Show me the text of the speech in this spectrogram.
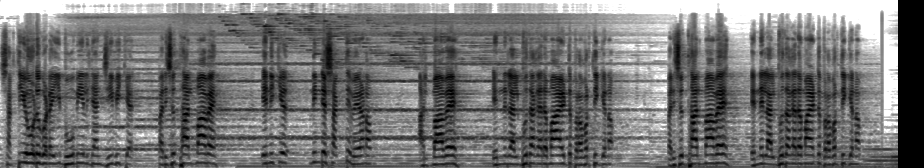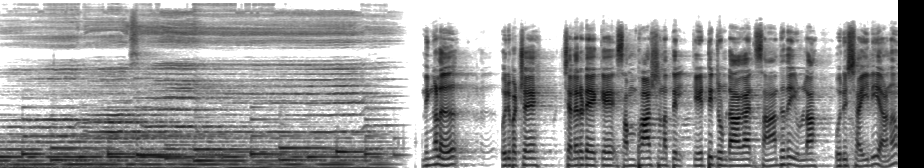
ശക്തിയോടുകൂടെ ഈ ഭൂമിയിൽ ഞാൻ ജീവിക്കാൻ പരിശുദ്ധാത്മാവേ എനിക്ക് നിന്റെ ശക്തി വേണം. ആത്മാവേ എന്നിൽ അത്ഭുതകരമായിട്ട് പ്രവർത്തിക്കണം. പരിശുദ്ധാത്മാവേ എന്നിൽ അത്ഭുതകരമായിട്ട് പ്രവർത്തിക്കണം. നിങ്ങൾ ഒരുപക്ഷെ ചിലരുടെയൊക്കെ സംഭാഷണത്തിൽ കേട്ടിട്ടുണ്ടാകാൻ സാധ്യതയുള്ള ഒരു ശൈലിയാണ്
